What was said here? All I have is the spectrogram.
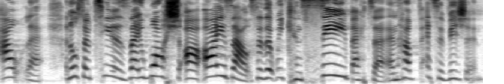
outlet. And also, tears, they wash our eyes out so that we can see better and have better vision.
